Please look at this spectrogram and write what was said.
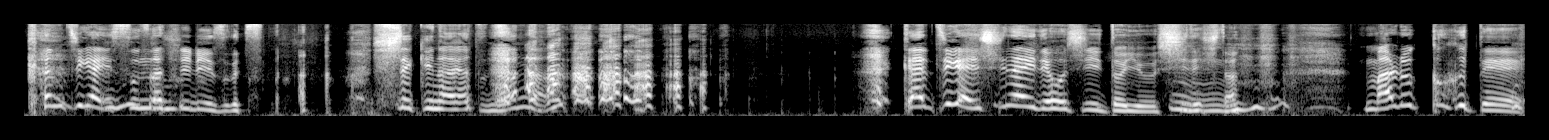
勘違いすんなシリーズです。詩的なやつなんなん勘違いしないでほしいという詩でした、丸っこくて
